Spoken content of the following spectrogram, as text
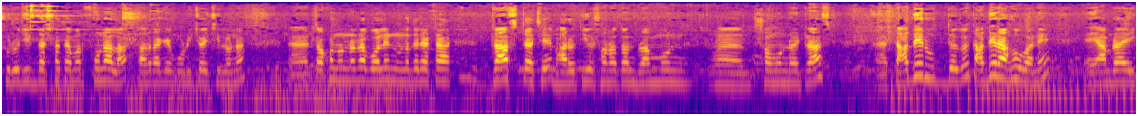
সুরজিৎ দার সাথে আমার ফোন আলাপ তাদের আগে পরিচয় ছিল না। তখন ওনারা বলেন, ওনাদের একটা ট্রাস্ট আছে, ভারতীয় সনাতন ব্রাহ্মণ সমন্বয় ট্রাস্ট। তাদের উদ্যোগে, তাদের আহ্বানে আমরা এই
